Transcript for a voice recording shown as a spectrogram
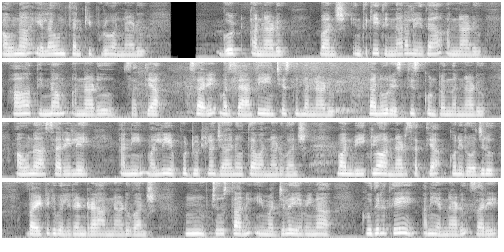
అవునా ఎలా ఉంది తనకి ఇప్పుడు? అన్నాడు. గుడ్ అన్నాడు వంశ్ ఇంతకీ తిన్నారా లేదా? అన్నాడు. ఆ తిన్నాం అన్నాడు సత్య. సరే మరి శాంతి ఏం చేస్తుందన్నాడు తను రెస్ట్ తీసుకుంటుందన్నాడు. అవునా సరేలే అని మళ్ళీ ఎప్పుడు డ్యూటీలో జాయిన్ అవుతావన్నాడు వంశ్ వన్ వీక్లో అన్నాడు సత్య. కొన్ని రోజులు బయటికి వెళ్ళిరండ్రా అన్నాడు వంశ్. చూస్తాను. ఈ మధ్యలో ఏమైనా కుదిరితే అని అన్నాడు. సరే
